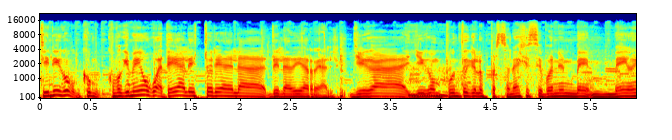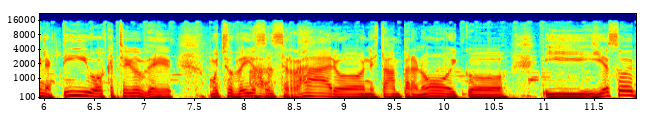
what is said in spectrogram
tiene como, que medio guatea la historia de la, de la vida real. Llega, llega un punto que los personajes se ponen me- medio inactivos, ¿cachai? Eh, muchos de ellos se encerraron, estaban paranoicos, y, y eso es,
